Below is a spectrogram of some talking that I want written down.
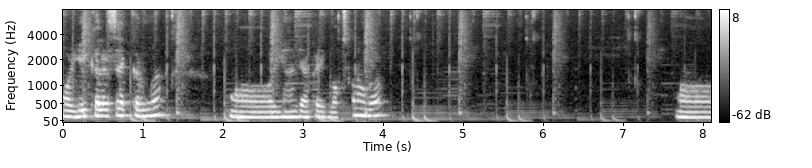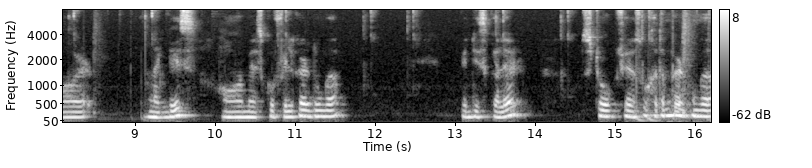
और यही कलर सेलेक्ट करूँगा। और यहाँ जाकर एक बॉक्स बनाऊँगा। और लाइक like दिस और मैं इसको फिल कर दूँगा। विद दिस कलर स्ट्रोक जो है उसको ख़त्म कर दूँगा।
